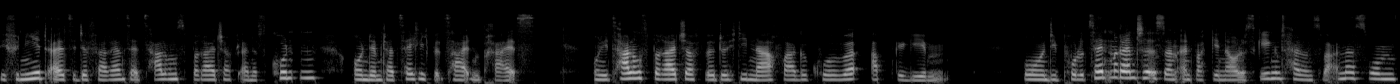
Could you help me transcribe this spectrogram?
definiert als die Differenz der Zahlungsbereitschaft eines Kunden und dem tatsächlich bezahlten Preis. Und die Zahlungsbereitschaft wird durch die Nachfragekurve abgegeben. Und die Produzentenrente ist dann einfach genau das Gegenteil und zwar andersrum.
